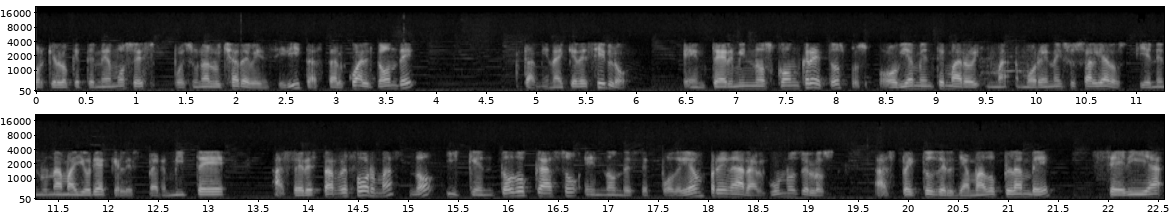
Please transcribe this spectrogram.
porque lo que tenemos es pues una lucha de venciditas, tal cual, donde también hay que decirlo, en términos concretos, pues obviamente Morena y sus aliados tienen una mayoría que les permite hacer estas reformas, ¿no? Y que en todo caso, en donde se podrían frenar algunos de los aspectos del llamado Plan B, sería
